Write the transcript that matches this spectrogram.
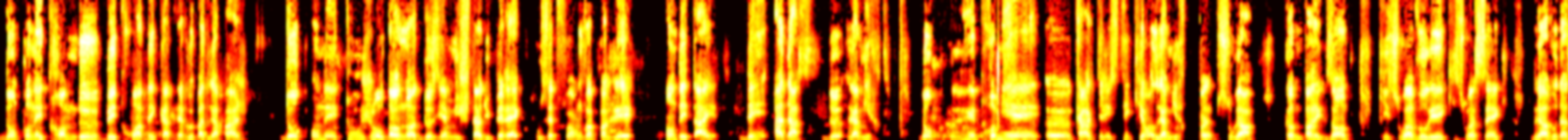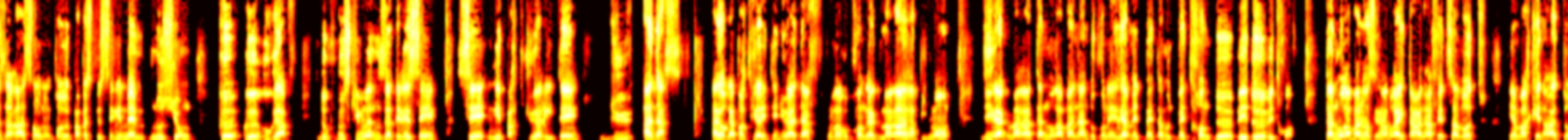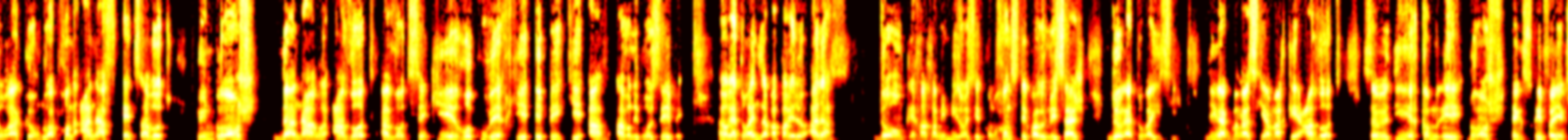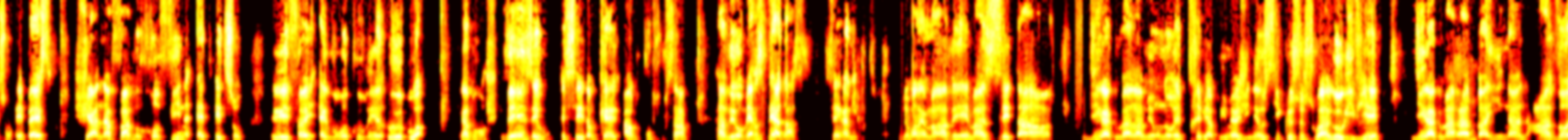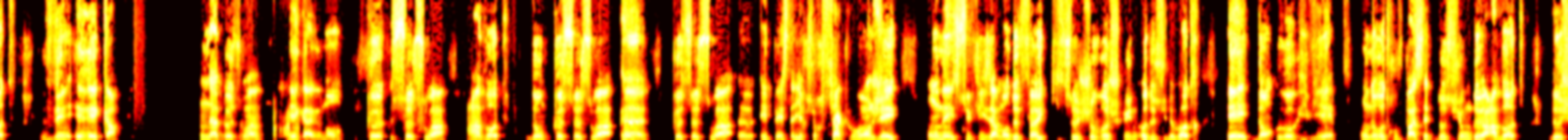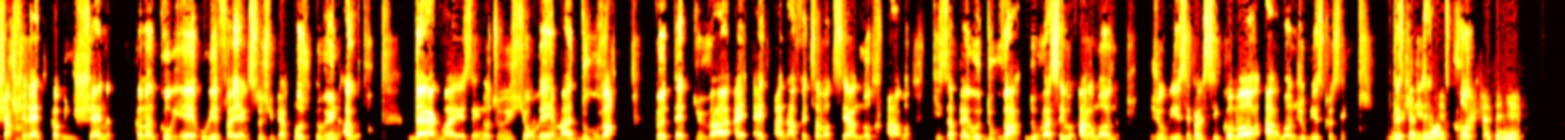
Donc, on est 32, B3, B4 vers le bas de la page. Donc, on est toujours dans notre deuxième Mishnah du Pérec, où cette fois, on va parler en détail des Hadas, de la myrte. Donc, les premières euh, caractéristiques qui rendent la myrte psouga, comme par exemple qu'il soit volé, qu'il soit sec, de la Vodazara, ça, on n'en parle pas parce que c'est les mêmes notions que le Gougav. Donc, nous, ce qui va nous intéresser, c'est les particularités du Hadas. Alors, la particularité du Hadas, on va reprendre la Gemara rapidement. Dit la Gemara Tanoura Banan, donc on est la Medbet, Amoudbet 32, B2, B3. Tanou Rabbanan, c'est Braïta, Anaf et Savot. Il y a marqué dans la Torah qu'on doit prendre Anaf et Savot, une branche d'un arbre Avot. Avot, c'est qui est recouvert, qui est épais, qui est Av. Av en hébreu, c'est épais. Alors la Torah ne nous a pas parlé de Hadas. Donc, les Chachamim, ils ont essayé de comprendre c'était quoi le message de la Torah ici. Dit ce qui a marqué Avot, ça veut dire comme les branches, les feuilles elles sont épaisses, chez Anafav, Chofin et Etzo. Les feuilles, elles vont recouvrir le bois, la branche. Vezeu, et c'est dans quel arbre qu'on trouve ça? Have Omer Zeadas, c'est la myrte. Demande à Mara Zeta, dit mais on aurait très bien pu imaginer aussi que ce soit l'olivier. Dit Bainan Avot, Ve'ereka on a besoin également que ce soit un vote, donc que ce soit, que ce soit euh, épais, c'est-à-dire sur chaque rangée, on ait suffisamment de feuilles qui se chevauchent l'une au-dessus de l'autre. Et dans l'olivier, on ne retrouve pas cette notion de havot, de charcherette, comme une chaîne, comme un collier où les feuilles se superposent l'une à l'autre. Dalagma, c'est une autre solution, VMA Douva peut-être tu vas être Anaf et Savot, c'est un autre arbre qui s'appelle le Douva. Douva, c'est le harmon, j'ai oublié, c'est pas le sycomore, harmon, j'ai oublié ce que c'est. Qu'est-ce qu'ils disent Le châtaignier.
